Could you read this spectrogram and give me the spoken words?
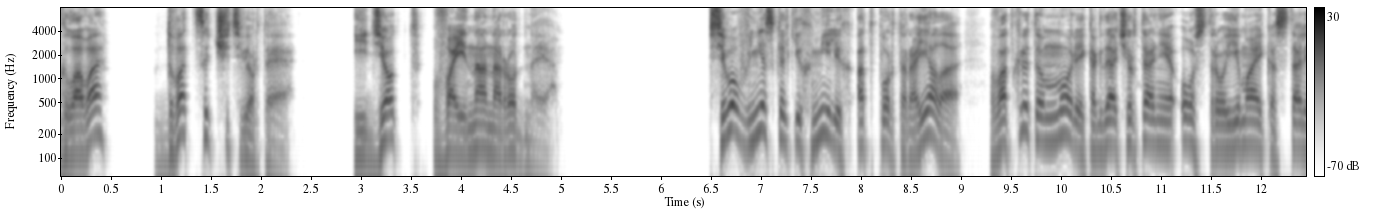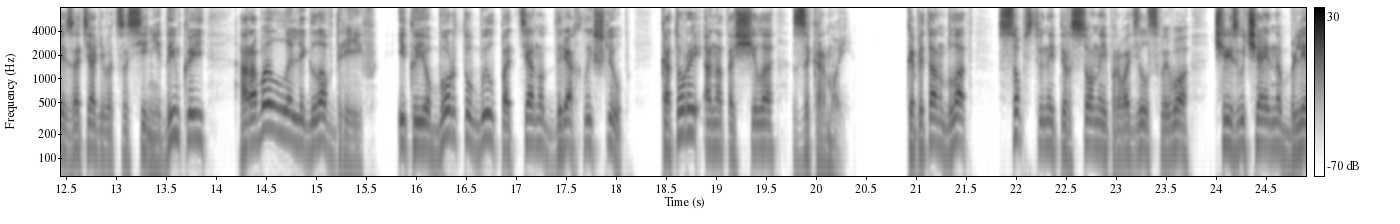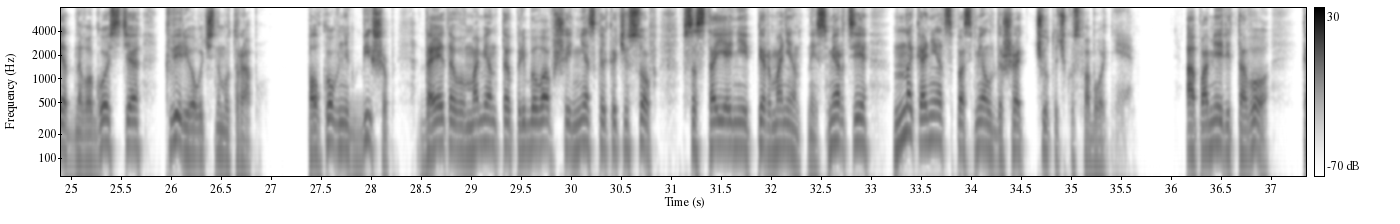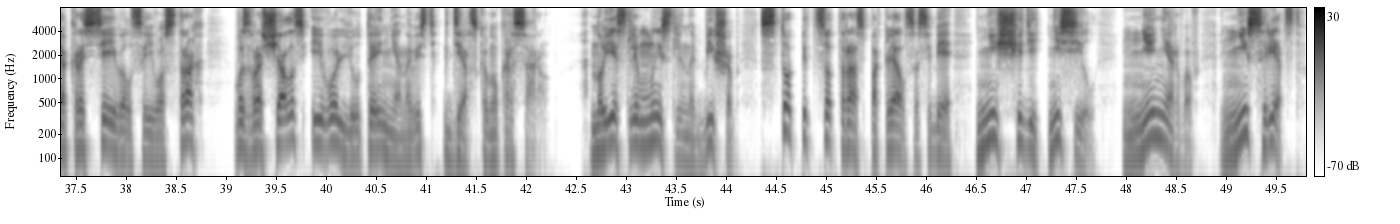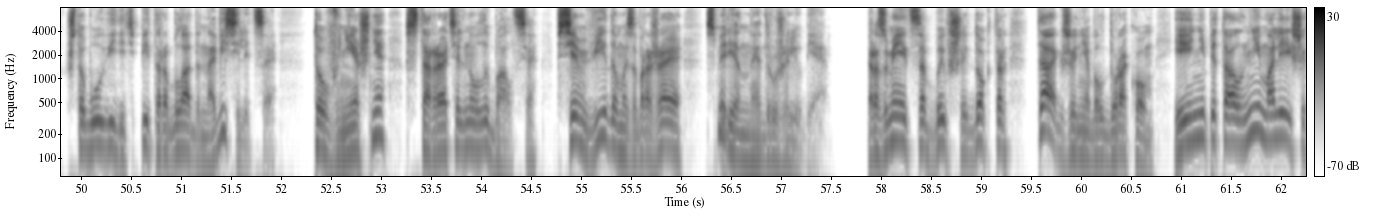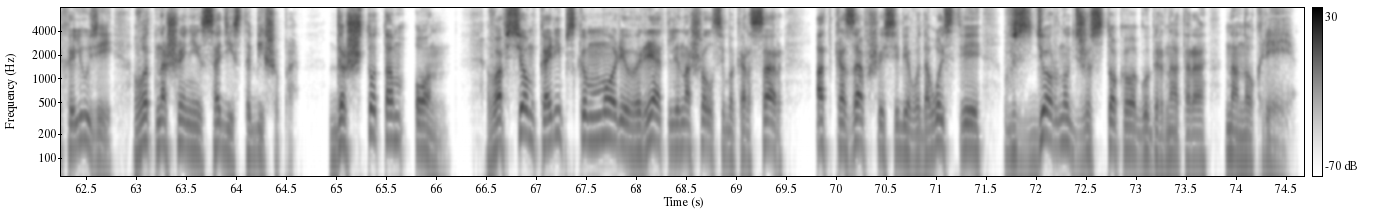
Глава 24. Идет война народная. Всего в нескольких милях от порта Рояла, в открытом море, когда очертания острова Ямайка стали затягиваться синей дымкой, Арабелла легла в дрейф, и к ее борту был подтянут дряхлый шлюп, который она тащила за кормой. Капитан Блад собственной персоной проводил своего чрезвычайно бледного гостя к веревочному трапу. Полковник Бишоп, до этого момента пребывавший несколько часов в состоянии перманентной смерти, наконец посмел дышать чуточку свободнее. А по мере того, как рассеивался его страх, возвращалась и его лютая ненависть к дерзкому корсару. Но если мысленно Бишоп сто-пятьсот раз поклялся себе не щадить ни сил, ни нервов, ни средств, чтобы увидеть Питера Блада на виселице, то внешне старательно улыбался, всем видом изображая смиренное дружелюбие. Разумеется, бывший доктор также не был дураком и не питал ни малейших иллюзий в отношении садиста Бишопа. Да что там он? Во всем Карибском море вряд ли нашелся бы корсар, отказавший себе в удовольствии вздернуть жестокого губернатора на ног Реи.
